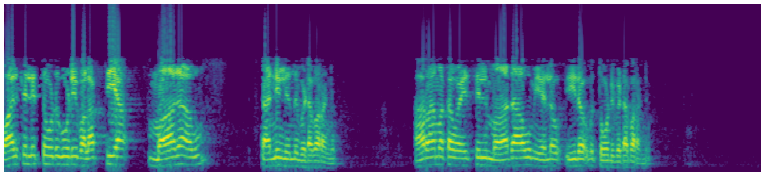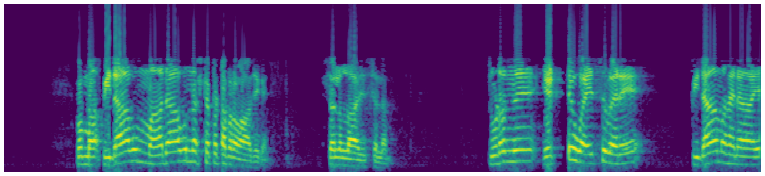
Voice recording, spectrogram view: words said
വാത്സല്യത്തോടുകൂടി വളർത്തിയ മാതാവും തന്നിൽ നിന്ന് വിട പറഞ്ഞു. ആറാമത്തെ വയസ്സിൽ മാതാവും ഈ ലോകത്തോട് വിട പറഞ്ഞു. അപ്പൊ പിതാവും മാതാവും നഷ്ടപ്പെട്ട പ്രവാചകൻ സല്ലാ അലൈവല്ലം തുടർന്ന് എട്ട് വയസ്സ് വരെ പിതാമഹനായ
